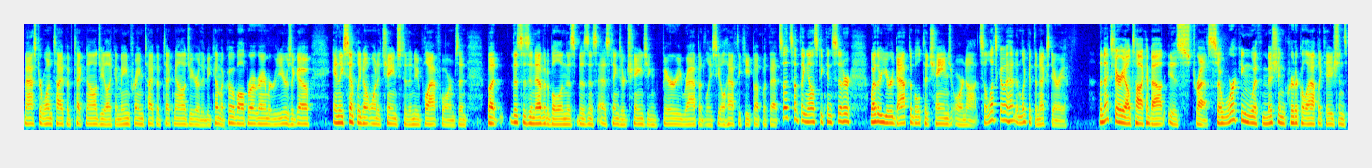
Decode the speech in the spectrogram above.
master one type of technology, like a mainframe type of technology, or they become a COBOL programmer years ago, and they simply don't want to change to the new platforms. And but this is inevitable in this business as things are changing very rapidly, so you'll have to keep up with that. So that's something else to consider, whether you're adaptable to change or not. So let's go ahead and look at the next area. The next area I'll talk about is stress. So, working with mission critical applications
